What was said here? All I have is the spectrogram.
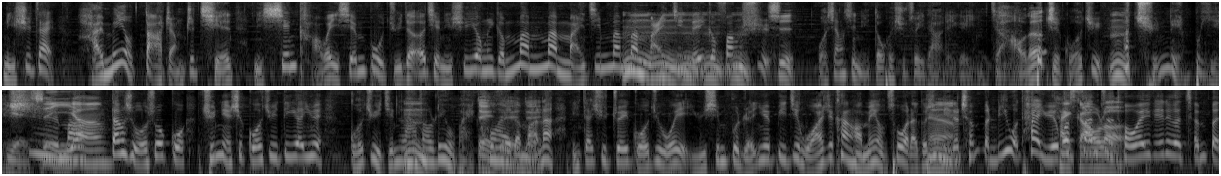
你是在还没有大涨之前，你先卡位、先布局的，而且你是用一个慢慢买进、慢慢买进的一个方式，是、我相信你都会是最大的一个赢家。好的，不止国巨，那、嗯、群联不也是吗？也是一样。当时我说国群联是国巨第二，因为国巨已经拉到六百块了嘛，那你再去追国巨，我也于心不忍，因为毕。竟我还是看好没有错的，可是你的成本离我太远，我三字头哎，那个成本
